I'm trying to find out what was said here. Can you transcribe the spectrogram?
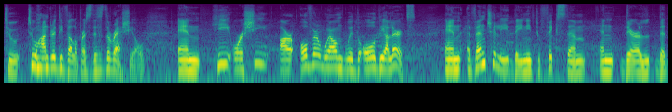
to 200 developers, this is the ratio, and he or she are overwhelmed with all the alerts. And eventually they need to fix them and the, the,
